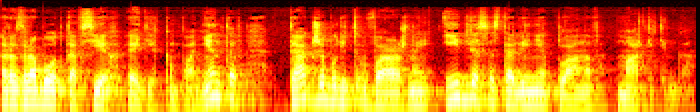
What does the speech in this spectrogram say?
Разработка всех этих компонентов также будет важной и для составления планов маркетинга.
